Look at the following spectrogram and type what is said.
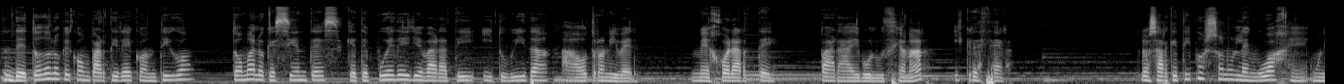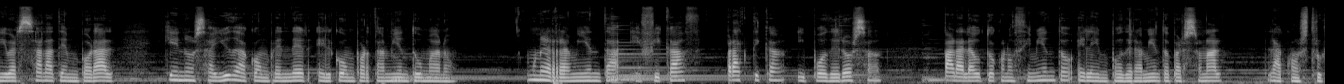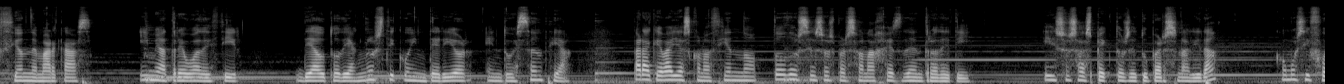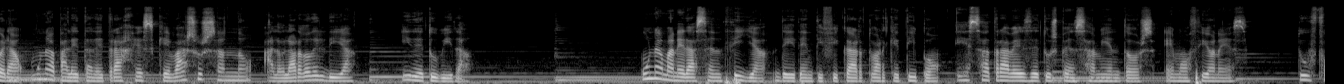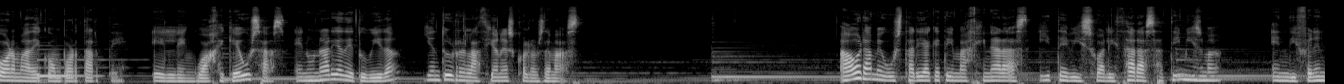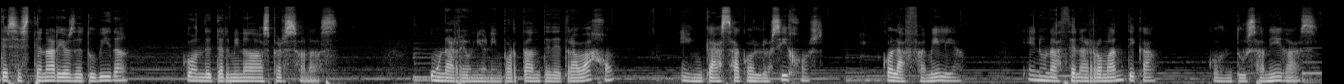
De todo lo que compartiré contigo, toma lo que sientes que te puede llevar a ti y tu vida a otro nivel, mejorarte para evolucionar y crecer. Los arquetipos son un lenguaje universal atemporal que nos ayuda a comprender el comportamiento humano, una herramienta eficaz, práctica y poderosa para el autoconocimiento, el empoderamiento personal, la construcción de marcas y me atrevo a decir, de autodiagnóstico interior en tu esencia para que vayas conociendo todos esos personajes dentro de ti, esos aspectos de tu personalidad, como si fuera una paleta de trajes que vas usando a lo largo del día y de tu vida. Una manera sencilla de identificar tu arquetipo es a través de tus pensamientos, emociones, tu forma de comportarte, el lenguaje que usas en un área de tu vida y en tus relaciones con los demás. Ahora me gustaría que te imaginaras y te visualizaras a ti misma en diferentes escenarios de tu vida con determinadas personas. Una reunión importante de trabajo, en casa con los hijos, con la familia, en una cena romántica, con tus amigas.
